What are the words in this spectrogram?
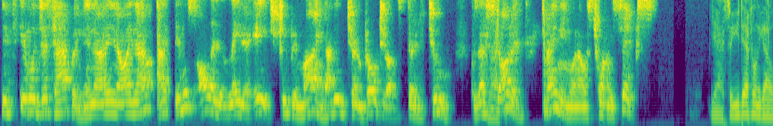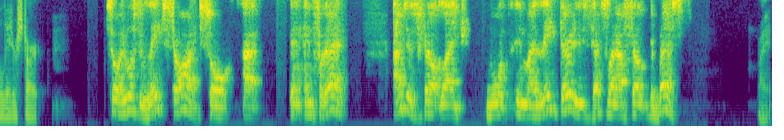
It, it would just happen, and I, you know, and now I, it was all at a later age. Keep in mind, I didn't turn pro till I was 32 because I started training when I was 26. Yeah. So you definitely got a later start. So it was a late start. So, uh, and, and for that, I just felt like what in my late 30s, that's when I felt the best. Right.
